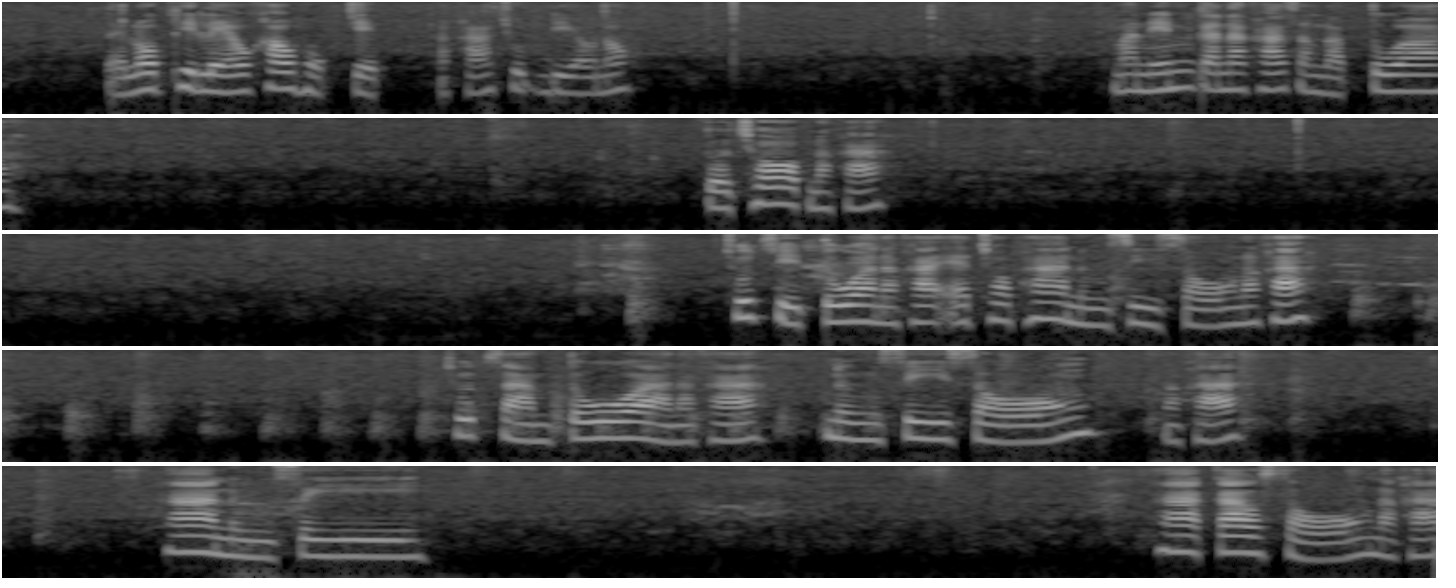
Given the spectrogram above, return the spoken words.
แต่รอบที่แล้วเข้าหกเจ็ดนะคะ ชุดเดียวเนาะมาเน้นกันนะคะสำหรับตัว ตัวชอบนะคะ ชุดสี่ตัวนะคะ แอดชอบห้าหนึ่งสี่สองนะคะ ชุดสามตัวนะคะหนึ่งสี่สองนะคะห้าหนึ่งสี่ห้าเก้าสองนะคะ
